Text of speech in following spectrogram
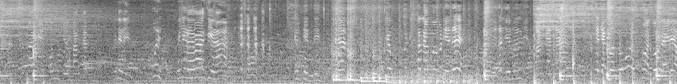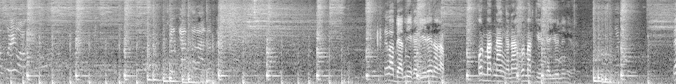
น วก่อนตัวใดแล้วผู้ใดออกเป็นการตลาดครับแต่ว่าแบบนี้ก็ดีเด้เนาะครับ คนมักนั่งกับนั่งคนมักยืนกับยืนนั่นเองเดี๋ยวแต่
